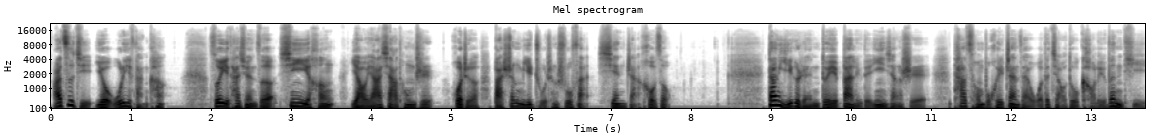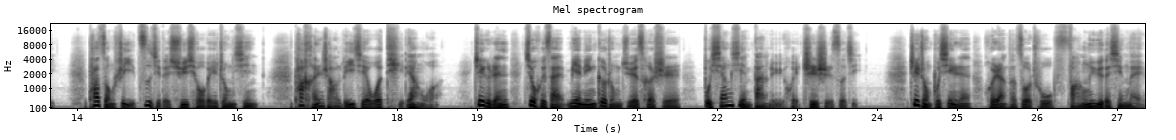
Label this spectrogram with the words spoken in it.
而自己又无力反抗，所以他选择心一横，咬牙下通知，或者把生米煮成熟饭，先斩后奏。当一个人对伴侣的印象是，他从不会站在我的角度考虑问题，他总是以自己的需求为中心，他很少理解我、体谅我，这个人就会在面临各种决策时，不相信伴侣会支持自己。这种不信任会让他做出防御的行为。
